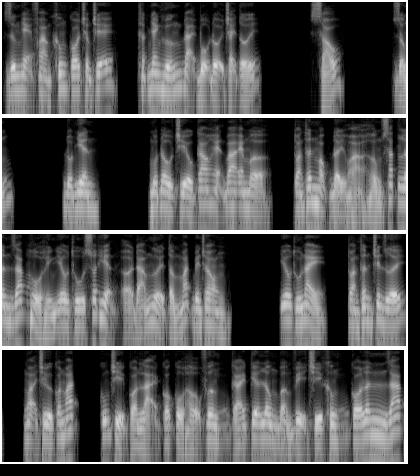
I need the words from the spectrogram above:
Dương nhẹ phàm không có chậm trễ, thật nhanh hướng đại bộ đội chạy tới. Sáu. Giống. Đột nhiên, một đầu chiều cao hẹn ba m, toàn thân mọc đầy hỏa hồng sắc lân giáp hổ hình yêu thú xuất hiện ở đám người tầm mắt bên trong. Yêu thú này, toàn thân trên dưới, ngoại trừ con mắt cũng chỉ còn lại có cổ hậu phương, cái kia lông bầm vị trí không có lân giáp,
